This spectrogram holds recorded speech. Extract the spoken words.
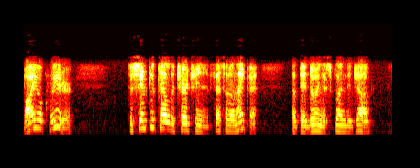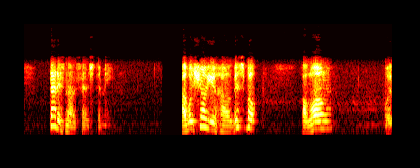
by your Creator, to simply tell the church in Thessalonica that they're doing a splendid job, that is nonsense to me. I will show you how this book, along with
